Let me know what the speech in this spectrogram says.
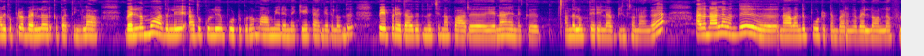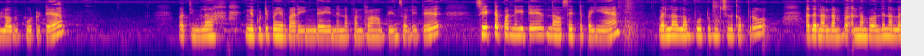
அதுக்கப்புறம் வெல்லம் இருக்குது பார்த்தீங்களா? வெல்லமும் அதிலே அதுக்குள்ளேயே போட்டுக்கணும். மாமியார் என்னை கேட்டாங்க இதில் வந்து பேப்பர் ஏதாவது இருந்துச்சுன்னா பாரு. ஏன்னா எனக்கு அந்தளவுக்கு தெரியல அப்படின்னு சொன்னாங்க. அதனால் வந்து நான் வந்து போட்டுட்டேன் பாருங்கள் வெள்ளம்லாம் ஃபுல்லாகவே போட்டுட்டேன். பார்த்தீங்களா இங்கே குட்டி பையன் பாரு இங்கே என்னென்ன பண்ணுறான் அப்படின்னு சொல்லிட்டு சேட்டை பண்ணிக்கிட்டே இருந்தான் சேட்டை பையன். வெள்ளம்லாம் போட்டு முடிச்சதுக்கப்புறம் அதை நல்லா நம்ம நம்ம வந்து நல்லா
